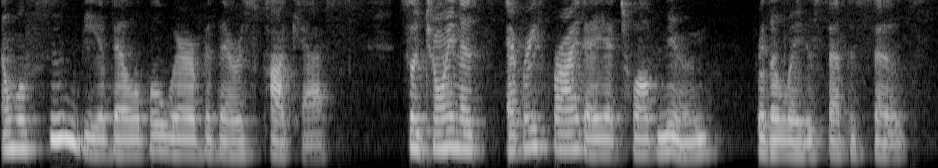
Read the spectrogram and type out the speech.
and will soon be available wherever there is podcasts. So join us every Friday at 12 noon for the latest episodes.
